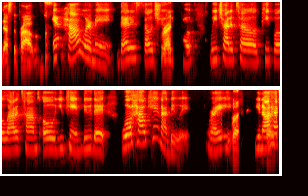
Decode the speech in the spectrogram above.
that's the problem empowerment that is so true right. You know, we try to tell people a lot of times, oh, you can't do that. Well, how can I do it? Right. Right. You know, right. I have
